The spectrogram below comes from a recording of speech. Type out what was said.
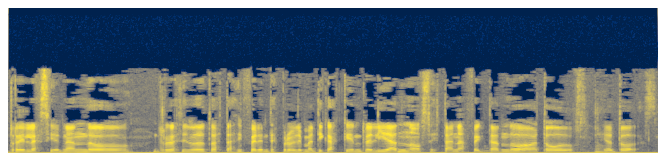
relacionando, relacionando todas estas diferentes problemáticas que en realidad nos están afectando a todos y a todas.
